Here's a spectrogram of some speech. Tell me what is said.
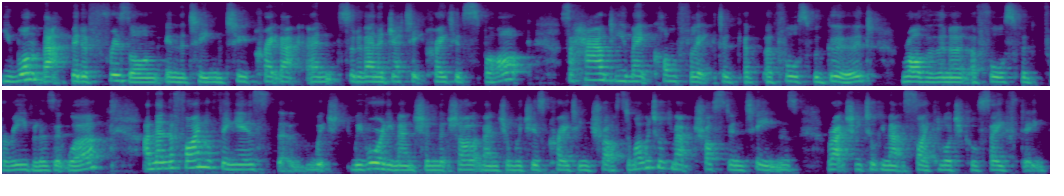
you want that bit of frisson in the team to create that and sort of energetic creative spark. So how do you make conflict a, a force for good rather than a, a, force for, for evil, as it were. And then the final thing is, that, which we've already mentioned, that Charlotte mentioned, which is creating trust. And when we're talking about trust in teams, we're actually talking about psychological safety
